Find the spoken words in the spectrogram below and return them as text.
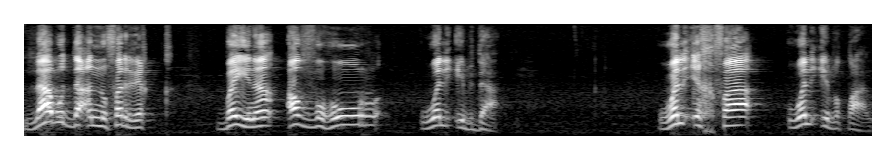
لا بد أن نفرق بين الظهور والإبداع والإخفاء والإبطان.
